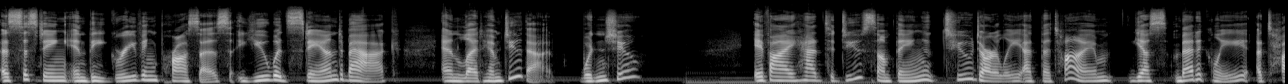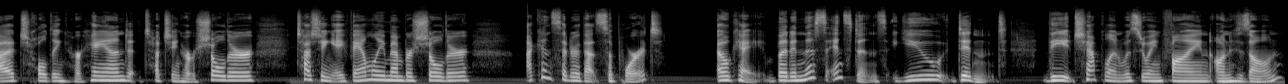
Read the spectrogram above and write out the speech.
assisting in the grieving process, you would stand back and let him do that, wouldn't you? If I had to do something to Darlie at the time, yes, medically, a touch, holding her hand, touching her shoulder, touching a family member's shoulder, I consider that support. Okay, but in this instance, you didn't. The chaplain was doing fine on his own.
